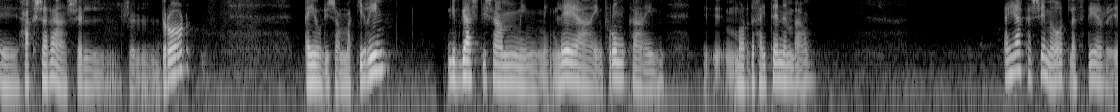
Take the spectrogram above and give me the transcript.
אה, הכשרה של, של דרור. היו לי שם מכירים. נפגשתי שם עם, עם לאה, עם פרומקה, עם אה, מרדכי טננבאום. היה קשה מאוד להסתיר אה,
